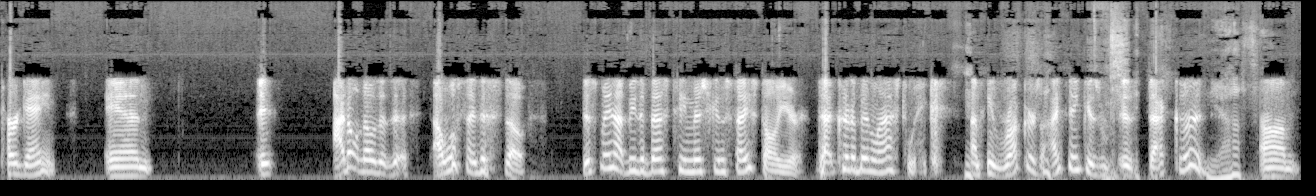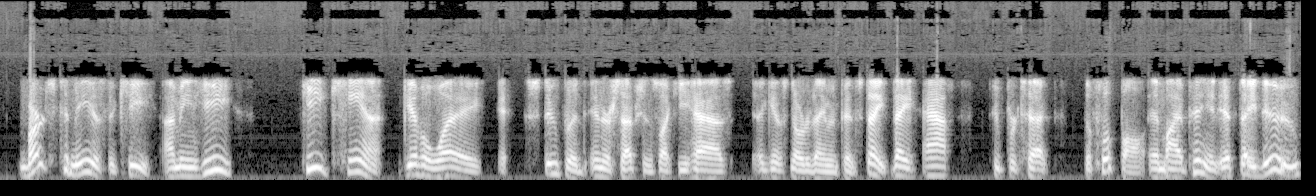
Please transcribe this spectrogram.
per game, and it. I don't know that. The, I will say this though, this may not be the best team Michigan's faced all year. That could have been last week. I mean, Rutgers, I think is is that good. Yeah. Um, Mertz to me is the key. I mean, he he can't give away stupid interceptions like he has against Notre Dame and Penn State. They have to protect the football, in my opinion. If they do,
